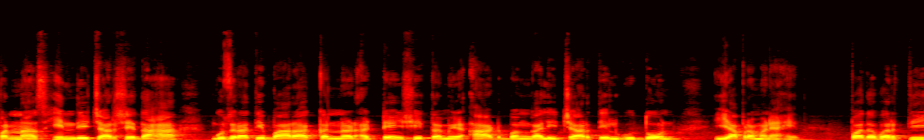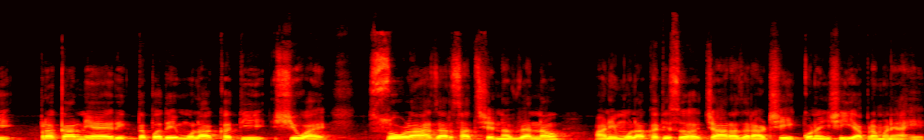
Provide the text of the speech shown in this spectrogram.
पन्नास हिंदी चारशे दहा गुजराती बारा कन्नड अठ्ठ्याऐंशी तमिळ आठ बंगाली चार तेलगू दोन याप्रमाणे आहेत. पदभरती प्रकार न्याय रिक्त पदे मुलाखतीशिवाय सोळा हजार सातशे नव्याण्णव आणि मुलाखतीसह चार हजार आठशे एकोणऐंशी याप्रमाणे आहे.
